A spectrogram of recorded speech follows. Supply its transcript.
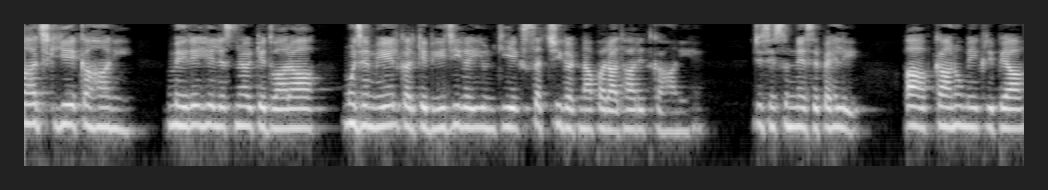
आज की ये कहानी मेरे ही लिसनर के द्वारा मुझे मेल करके भेजी गई उनकी एक सच्ची घटना पर आधारित कहानी है, जिसे सुनने से पहले आप कानों में कृपया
